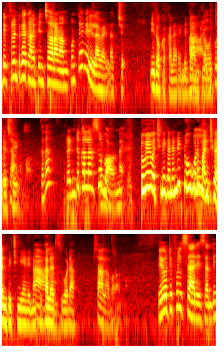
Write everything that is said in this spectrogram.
డిఫరెంట్గా కనిపించాలని అనుకుంటే మీరు ఇలా వెళ్ళొచ్చు. ఇది ఒక కలర్ అండి దాంట్లో వచ్చేసి కదా? రెండు కలర్స్ బాగున్నాయి. టూ ఏ వచ్చినాయి కానీ టూ కూడా మంచిగా అనిపించినాయి అండి నాకు. కలర్స్ కూడా. చాలా బాగుంది. బ్యూటిఫుల్ శారీస్ అండి.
